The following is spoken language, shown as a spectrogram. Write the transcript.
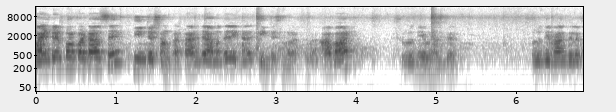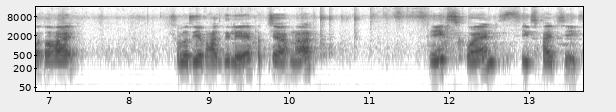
পয়েন্টের পর কয়টা আছে? তিনটে সংখ্যা। তাহলে আমাদের এখানে তিনটে সংখ্যা রাখতে হবে। আবার ষোলো দিয়ে ভাগ দেন। ষোলো দিয়ে ভাগ দিলে কত হয়? ষোলো দিয়ে ভাগ দিলে হচ্ছে আপনার six point six five six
